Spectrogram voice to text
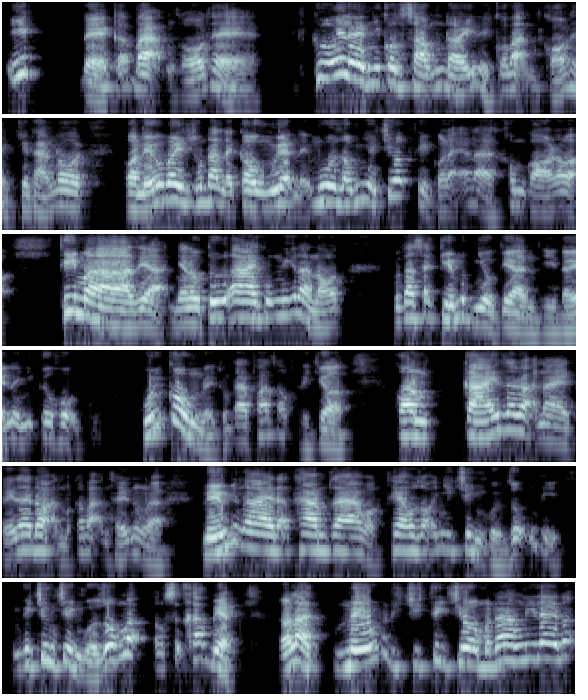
ít để các bạn có thể cưỡi lên những con sóng đấy để các bạn có thể chiến thắng thôi. Còn nếu bây chúng ta lại cầu nguyện để mua giống như trước thì có lẽ là không có đâu ạ. Khi mà gì ạ, nhà đầu tư ai cũng nghĩ là nó, chúng ta sẽ kiếm được nhiều tiền thì đấy là những cơ hội cuối cùng để chúng ta thoát ra khỏi thị trường còn cái giai đoạn này cái giai đoạn mà các bạn thấy rằng là nếu những ai đã tham gia hoặc theo dõi chương trình của Dũng thì những cái chương trình của Dũng đó, có sự khác biệt. Đó là nếu thị, thị trường mà đang đi lên đó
